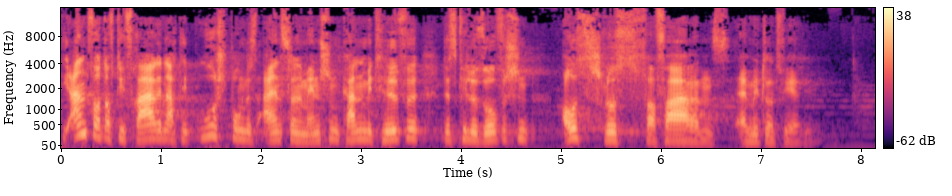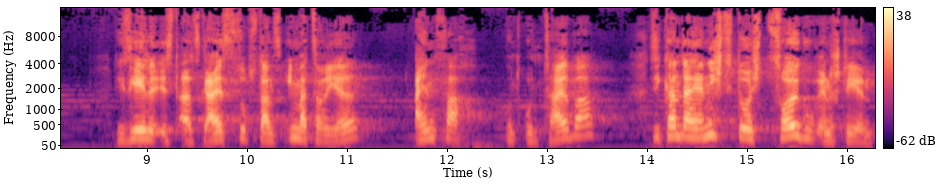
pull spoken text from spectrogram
Die Antwort auf die Frage nach dem Ursprung des einzelnen Menschen kann mit Hilfe des philosophischen Ausschlussverfahrens ermittelt werden. Die Seele ist als Geistsubstanz immateriell, einfach und unteilbar. Sie kann daher nicht durch Zeugung entstehen,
